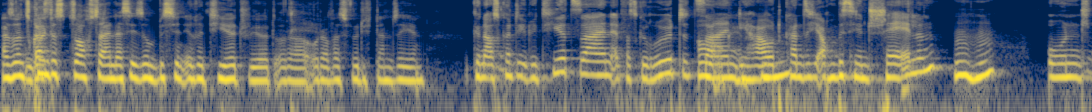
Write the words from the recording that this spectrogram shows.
Also sonst könnte es doch sein, dass sie so ein bisschen irritiert wird oder, oder was würde ich dann sehen? Genau, es könnte irritiert sein, etwas gerötet oh, sein, okay. die Haut mhm. kann sich auch ein bisschen schälen. Mhm. Und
